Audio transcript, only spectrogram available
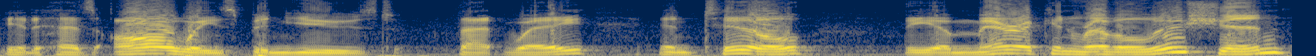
It has always been used that way until the American Revolution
